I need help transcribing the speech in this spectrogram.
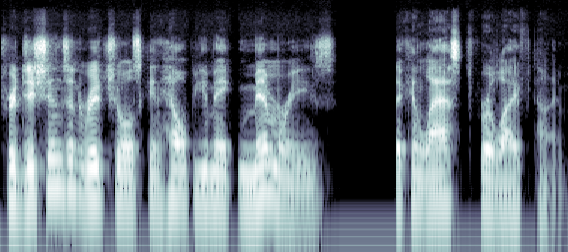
traditions and rituals can help you make memories that can last for a lifetime.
